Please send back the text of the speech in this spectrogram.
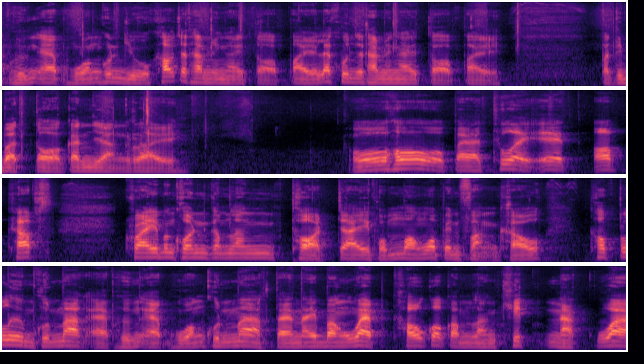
บหึงแอบหวงคุณอยู่เขาจะทำยังไงต่อไป และคุณจะทำยังไงต่อไป ปฏิบัติต่อกันอย่างไร โอ้โหแปดถ้วย eight of cups ใครบางคนกำลังถอดใจ ผมมองว่าเป็นฝั่งเขา เขาปลื้มคุณมากแอบหึงแอบหวงคุณมาก แต่ในบางแวบเขาก็กำลังคิดหนักว่า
